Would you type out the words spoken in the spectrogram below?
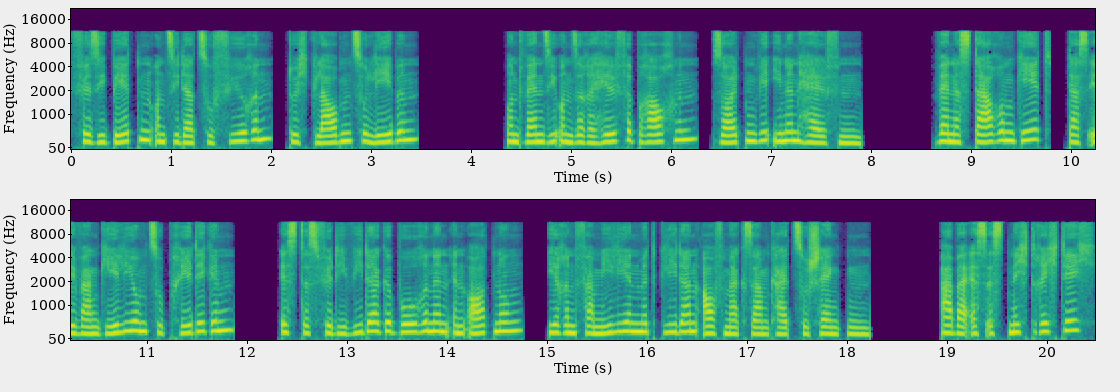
für sie beten und sie dazu führen, durch Glauben zu leben? Und wenn sie unsere Hilfe brauchen, sollten wir ihnen helfen. Wenn es darum geht, das Evangelium zu predigen, ist es für die Wiedergeborenen in Ordnung, ihren Familienmitgliedern Aufmerksamkeit zu schenken. Aber es ist nicht richtig,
